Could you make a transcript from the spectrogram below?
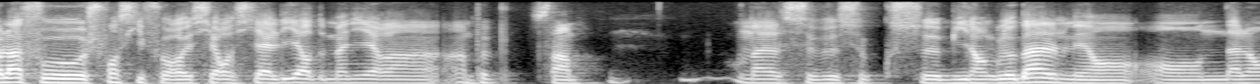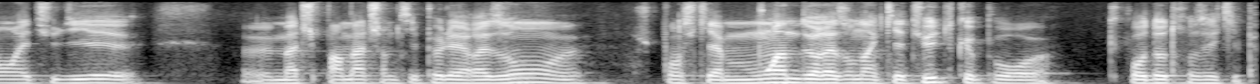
voilà, faut, je pense qu'il faut réussir aussi à lire de manière un, peu, enfin, on a ce, bilan global, mais en, allant étudier match par match un petit peu les raisons, je pense qu'il y a moins de raisons d'inquiétude que pour, pour d'autres équipes.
